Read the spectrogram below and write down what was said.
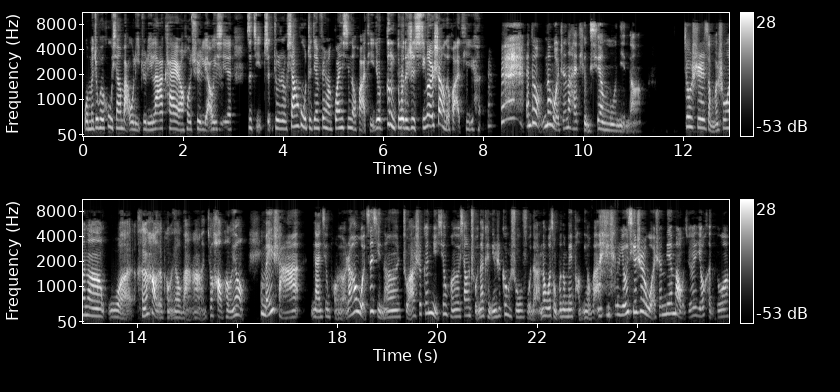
我们就会互相把物理距离拉开，然后去聊一些自己这就是相互之间非常关心的话题，就更多的是形而上的话题。哎，那那我真的还挺羡慕你的。就是怎么说呢？我很好的朋友吧，啊，就好朋友，没啥男性朋友。然后我自己呢，主要是跟女性朋友相处，那肯定是更舒服的。那我总不能没朋友吧？尤其是我身边吧，我觉得有很多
